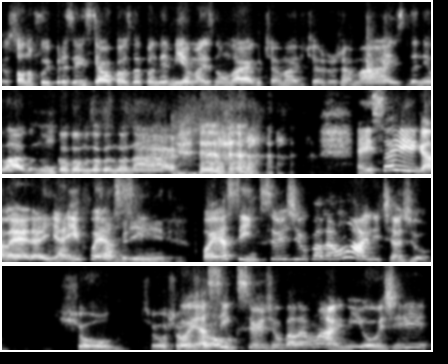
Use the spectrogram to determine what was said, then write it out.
eu só não fui presencial por causa da pandemia, mas não largo Tia Mari e Tia Ju jamais. Dani Lago, nunca vamos abandonar. É isso aí, galera. E aí foi Sabrine. assim. Foi assim que surgiu o Balé Online, Tia Ju. Show, show, show. Foi show. assim que surgiu o Balé Online. E hoje,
